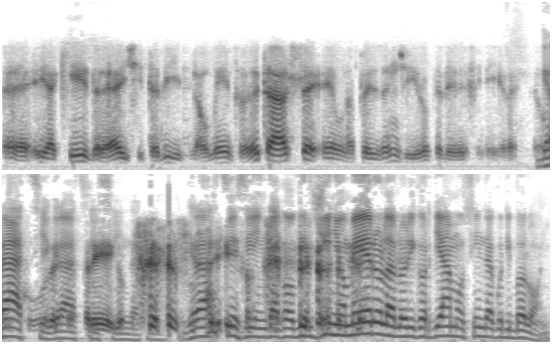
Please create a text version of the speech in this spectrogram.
eh, e a chiedere ai cittadini l'aumento delle tasse è una presa in giro che deve finire. Grazie, Ancora, grazie. Sindaco. grazie Sindaco. Virginio Merola, lo ricordiamo, Sindaco di Bologna.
